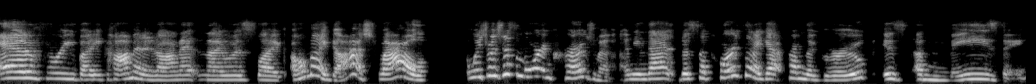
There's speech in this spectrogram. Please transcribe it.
everybody commented on it, and I was like, "Oh my gosh, wow!" which was just more encouragement. I mean, that the support that I get from the group is amazing.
